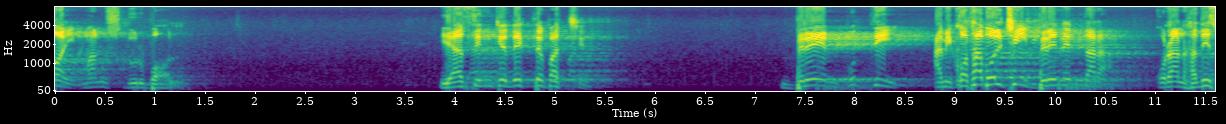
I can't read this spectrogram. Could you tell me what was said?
নয়, মানুষ দুর্বল। ইয়াসিনকে দেখতে পাচ্ছেন। ব্রেন, বুদ্ধি, আমি কথা বলছি ব্রেনের দ্বারা। কোরআন, হাদিস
